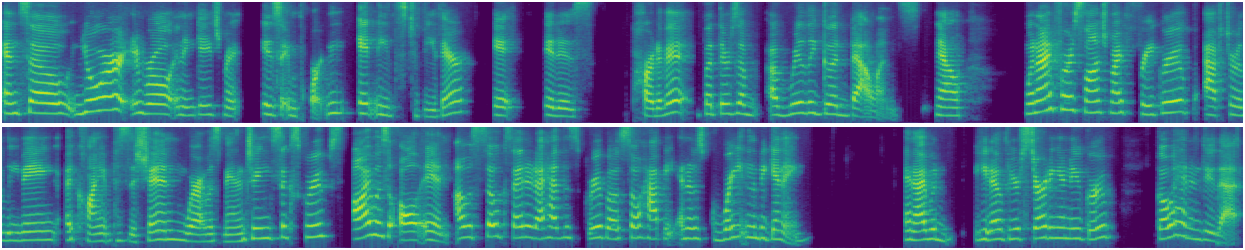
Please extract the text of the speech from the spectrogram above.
And so your enroll and engagement is important. It needs to be there. It it is part of it, but there's a, a really good balance. Now, when I first launched my free group after leaving a client position where I was managing six groups, I was all in. I was so excited. I had this group. I was so happy. And it was great in the beginning. And I would, you know, if you're starting a new group, go ahead and do that.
